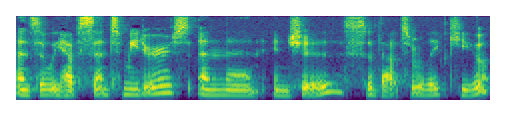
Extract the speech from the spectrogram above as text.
and so we have centimeters and then inches, so that's really cute.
